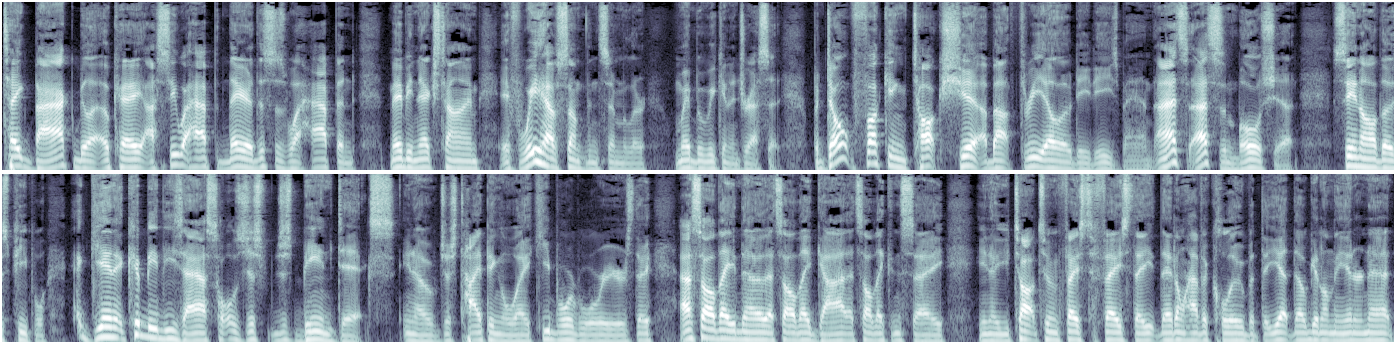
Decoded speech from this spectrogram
take back be like okay i see what happened there this is what happened maybe next time if we have something similar maybe we can address it. But don't fucking talk shit about three LODDs, man. That's that's some bullshit. Seeing all those people again, it could be these assholes just just being dicks, you know, just typing away. Keyboard warriors. They that's all they know. That's all they got. That's all they can say. You know, you talk to them face to face. They they don't have a clue, but they, yet they'll get on the internet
